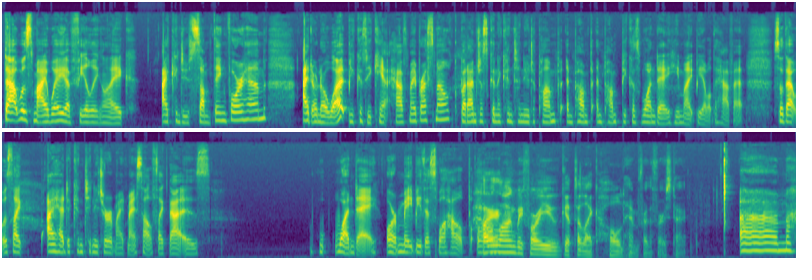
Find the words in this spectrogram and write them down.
that was my way of feeling like I can do something for him. I don't know what because he can't have my breast milk, but I'm just going to continue to pump and pump and pump because one day he might be able to have it. So that was like I had to continue to remind myself like that is one day or maybe this will help how long before you get to like hold him for the first time? Um,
